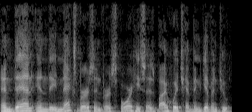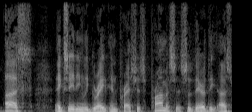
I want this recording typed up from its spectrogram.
And then in the next verse, in verse 4, he says, By which have been given to us exceedingly great and precious promises. So there the us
